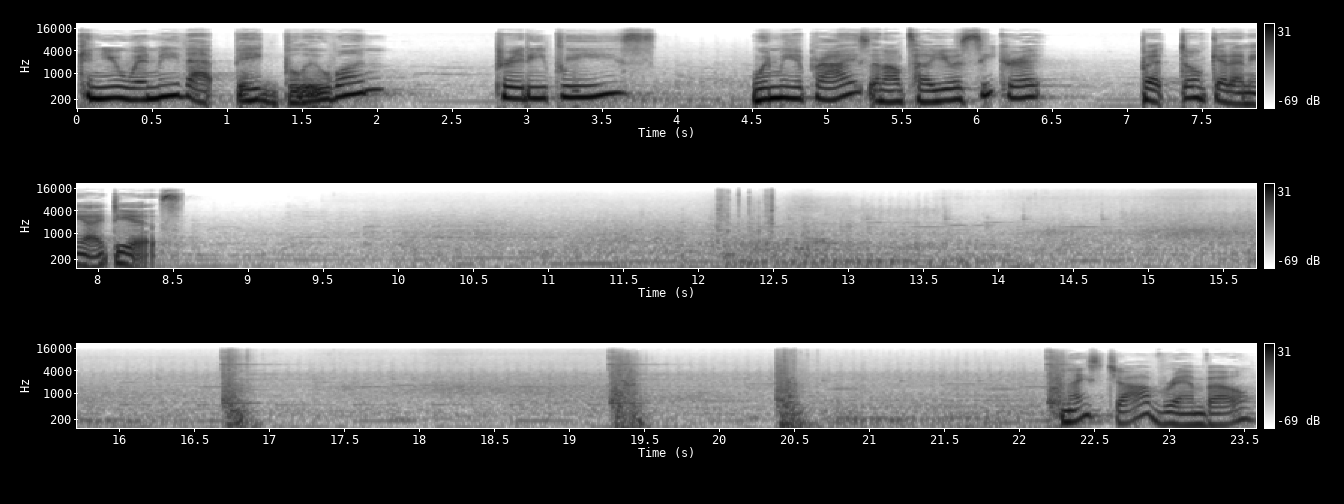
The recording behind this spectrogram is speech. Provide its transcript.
Can you win me that big blue one? Pretty please? Win me a prize and I'll tell you a secret. But don't get any ideas. Nice job, Rambo.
